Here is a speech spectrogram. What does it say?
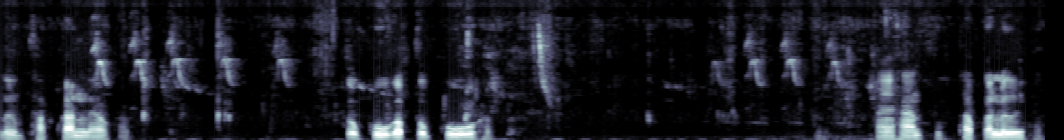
เริ่มทับกันแล้วครับ ตัวผู้กับตัวผู้ครับ ให้อาหารปุ๊บทับกันเลยครับ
